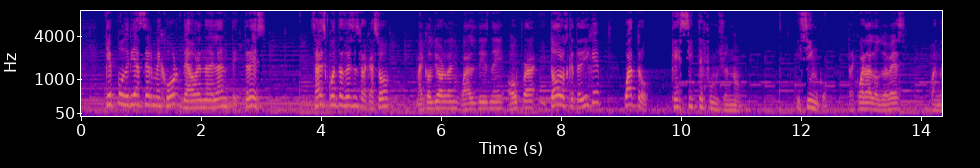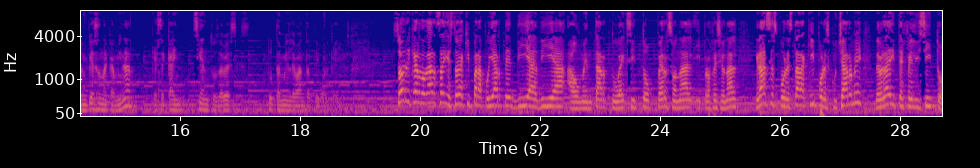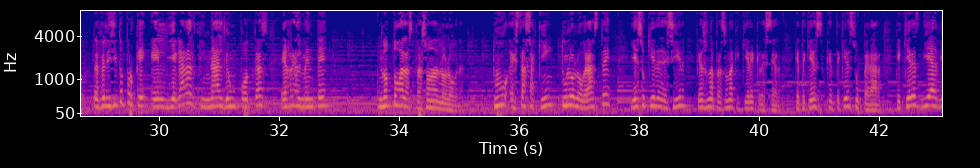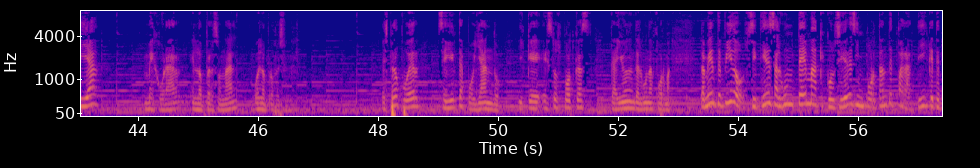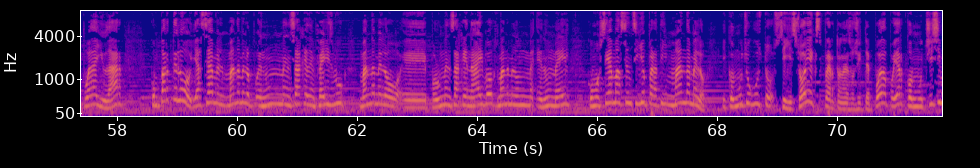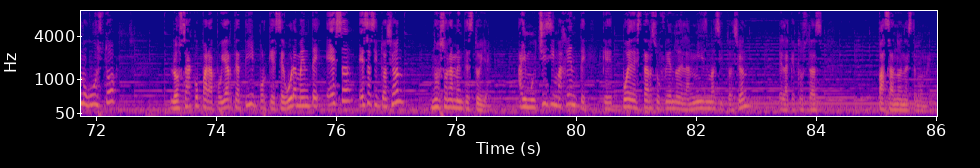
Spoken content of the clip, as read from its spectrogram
¿Qué podría ser mejor de ahora en adelante? 3. ¿Sabes cuántas veces fracasó Michael Jordan, Walt Disney, Oprah y todos los que te dije? 4. ¿Qué sí te funcionó? Y 5. Recuerda a los bebés cuando empiezan a caminar que se caen cientos de veces. Tú también levántate igual que ellos. Soy Ricardo Garza y estoy aquí para apoyarte día a día a aumentar tu éxito personal y profesional. Gracias por estar aquí, por escucharme, de verdad, y te felicito. Te felicito porque el llegar al final de un podcast es realmente, no todas las personas lo logran. Tú estás aquí, tú lo lograste y eso quiere decir que eres una persona que quiere crecer, que te quieres, que te quieres superar, que quieres día a día mejorar en lo personal o en lo profesional. Espero poder seguirte apoyando y que estos podcasts te ayuden de alguna forma. También te pido, si tienes algún tema que consideres importante para ti, que te pueda ayudar, compártelo, ya sea, mándamelo en un mensaje en Facebook, mándamelo eh, por un mensaje en iBox, mándamelo en un mail, como sea más sencillo para ti, mándamelo. Y con mucho gusto, si soy experto en eso, si te puedo apoyar, con muchísimo gusto, lo saco para apoyarte a ti, porque seguramente esa, esa situación no solamente es tuya, hay muchísima gente que puede estar sufriendo de la misma situación de la que tú estás pasando en este momento.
